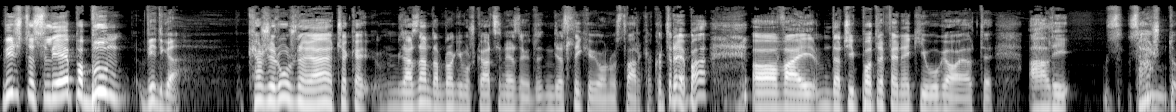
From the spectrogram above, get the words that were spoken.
vidi što si lijepa, bum, Vid ga. Kaže ružno, ja, čekaj, ja znam da mnogi muškarci ne znaju da, da slikaju onu stvar kako treba, ovaj, znači potrefe neki ugao, jel te, ali zašto?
